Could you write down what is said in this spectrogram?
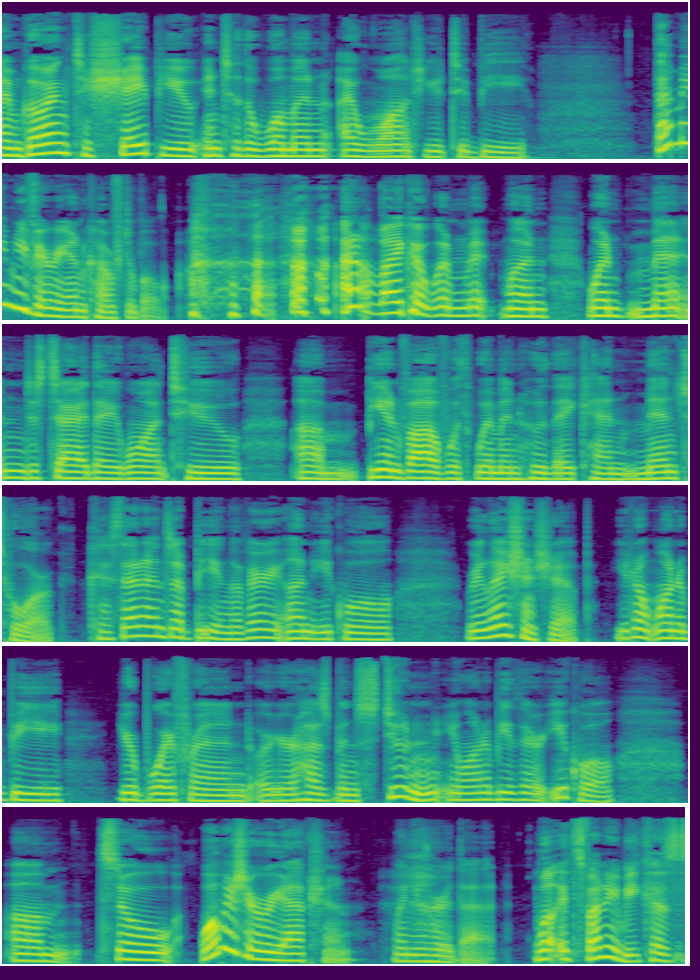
I'm going to shape you into the woman I want you to be. That made me very uncomfortable. I don't like it when when when men decide they want to um, be involved with women who they can mentor, because that ends up being a very unequal relationship. You don't want to be your boyfriend or your husband's student. You want to be their equal. Um, so, what was your reaction when you heard that? Well, it's funny because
